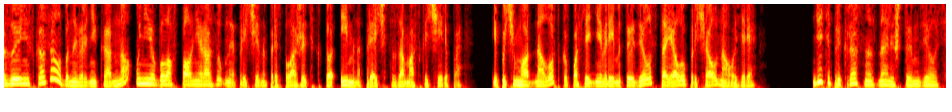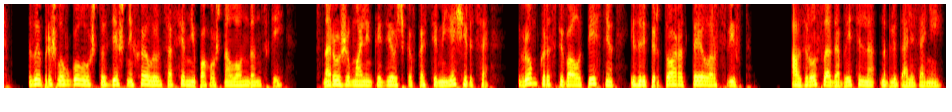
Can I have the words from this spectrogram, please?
Зоя не сказала бы наверняка, но у нее была вполне разумная причина предположить, кто именно прячется за маской черепа, и почему одна лодка в последнее время то и дело стояла у причала на озере. Дети прекрасно знали, что им делать. Зое пришло в голову, что здешний Хэллоуин совсем не похож на лондонский. Снаружи маленькая девочка в костюме ящерицы громко распевала песню из репертуара Тейлор Свифт, а взрослые одобрительно наблюдали за ней.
